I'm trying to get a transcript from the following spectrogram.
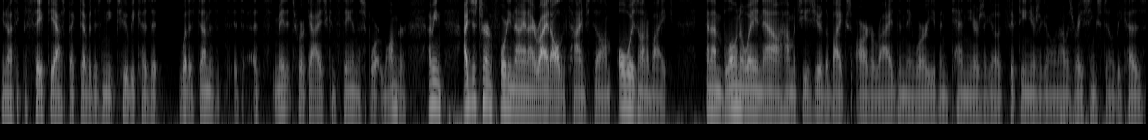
you know, I think the safety aspect of it is neat too because it what it's done is it's it's it's made it to where guys can stay in the sport longer. I mean, I just turned 49. I ride all the time still. I'm always on a bike. And I'm blown away now how much easier the bikes are to ride than they were even 10 years ago, 15 years ago when I was racing still because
